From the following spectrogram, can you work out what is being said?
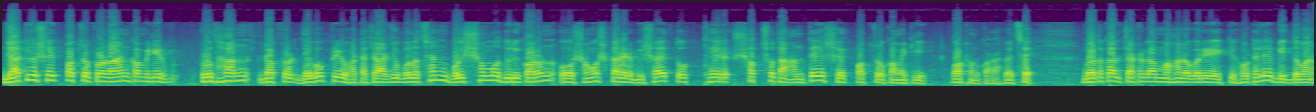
জাতীয় শ্বেতপত্র প্রণয়ন কমিটির প্রধান ডক্টর দেবপ্রিয় ভট্টাচার্য বলেছেন, বৈষম্য দূরীকরণ ও সংস্কারের বিষয়ে তথ্যের স্বচ্ছতা আনতে শ্বেতপত্র কমিটি গঠন করা হয়েছে। গতকাল চট্টগ্রাম মহানগরীর একটি হোটেলে বিদ্যমান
